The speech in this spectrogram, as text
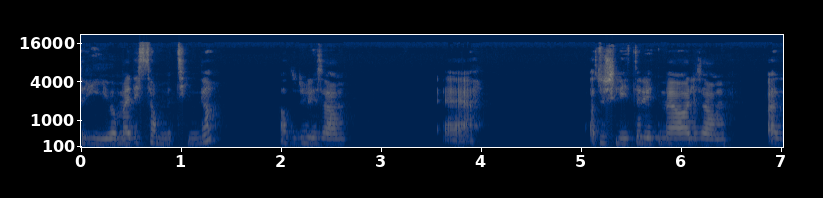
driver med de samme tinga? At du liksom eh, At du sliter litt med å liksom at,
